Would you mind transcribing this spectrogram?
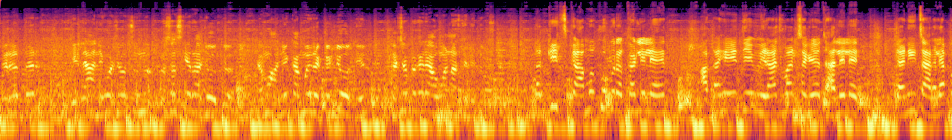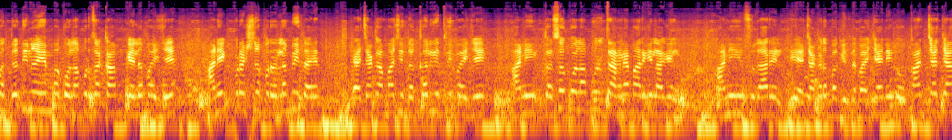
खरं तर गेल्या अनेक वर्षापासून प्रशासकीय राज्य होतं. त्यामुळे अनेक कामं रखडली होती. कशा प्रकारे आव्हान असतील नक्कीच कामं खूप रखडलेली आहेत. आता हे जे विराजमान सगळे झालेले आहेत त्यांनी चांगल्या पद्धतीनं हे म- कोल्हापूरचं काम केलं पाहिजे. अनेक प्रश्न प्रलंबित आहेत. त्याच्या कामाची दखल घेतली पाहिजे. आणि कसं कोल्हापूर चांगल्या मार्गी लागेल आणि सुधारेल हे याच्याकडे बघितलं पाहिजे. आणि लोकांच्या ज्या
